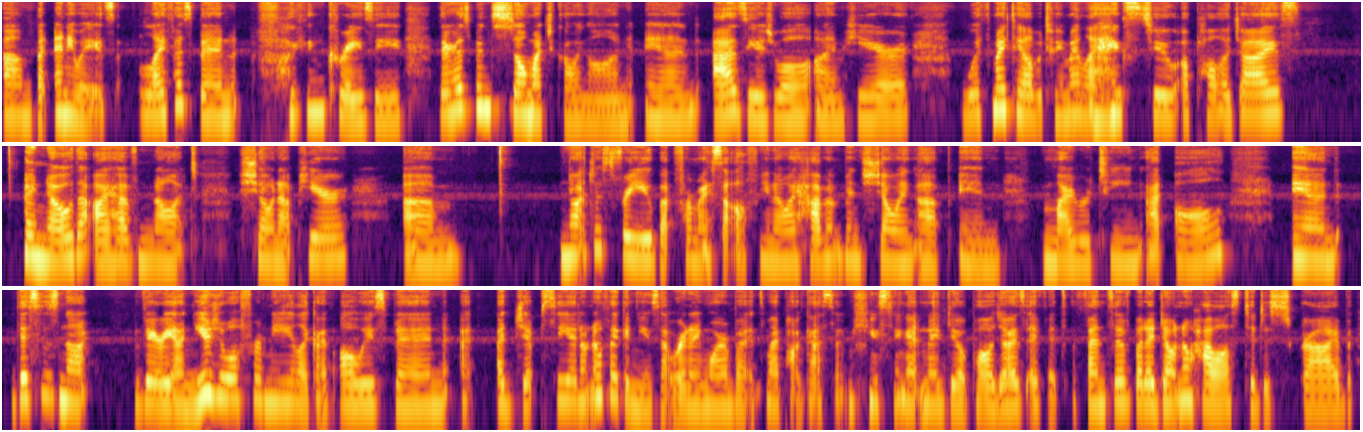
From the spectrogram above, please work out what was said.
Um, but, anyways, life has been fucking crazy. There has been so much going on, and as usual, I'm here with my tail between my legs to apologize. I know that I have not shown up here. Um, not just for you, but for myself. You know, I haven't been showing up in my routine at all. And this is not very unusual for me. Like, I've always been a, a, gypsy. I don't know if I can use that word anymore, but it's my podcast. I'm using it, and I do apologize if it's offensive, but I don't know how else to describe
